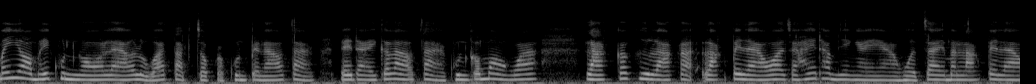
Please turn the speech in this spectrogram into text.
ไม่ยอมให้คุณงอแล้วหรือว่าตัดจบกับคุณไปแล้วแต่ใด ๆ ก็แล้วแต่คุณก็มองว่า รักก็คือรักอะรักไปแล้วอะจะให้ทำยังไงอะหัวใจมันรักไปแล้ว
